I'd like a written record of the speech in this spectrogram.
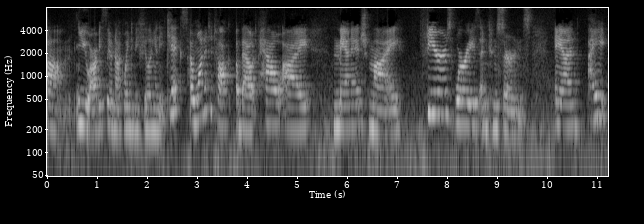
Um, you obviously are not going to be feeling any kicks. I wanted to talk about how I manage my fears, worries, and concerns and I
